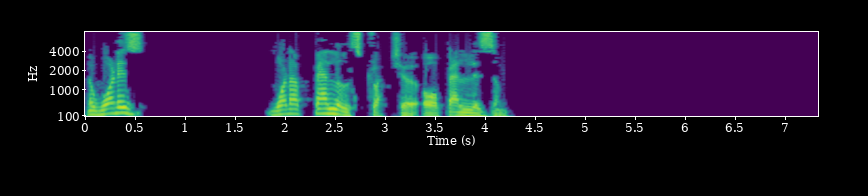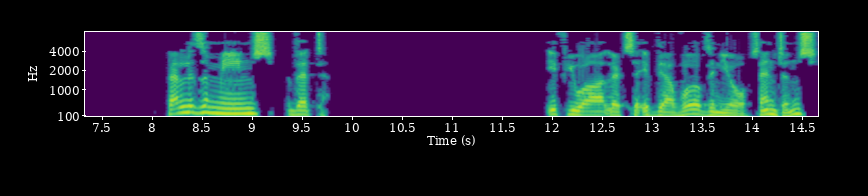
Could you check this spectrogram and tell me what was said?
Now, what is what are parallel structure or parallelism? Parallelism means that if you are, let's say, if there are verbs in your sentence,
